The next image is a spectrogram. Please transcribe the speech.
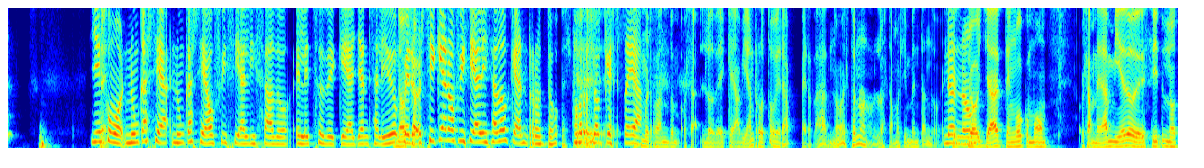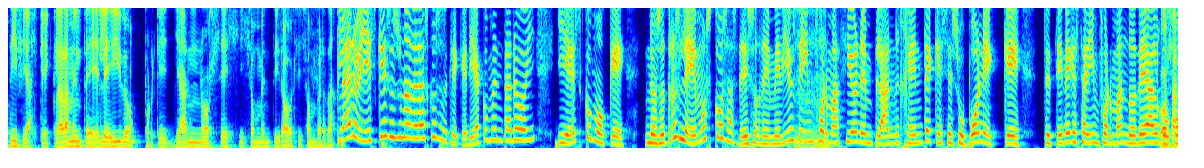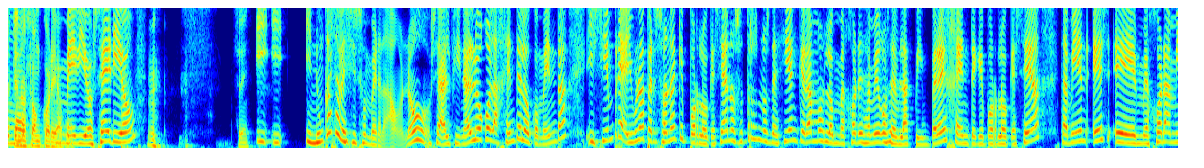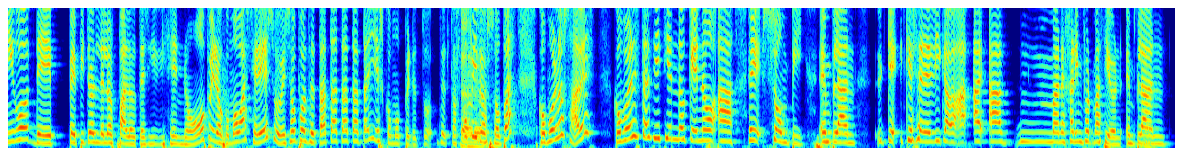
Y es como, nunca se, ha, nunca se ha oficializado el hecho de que hayan salido, No, pero o sea- sí que han oficializado que han roto, Es por lo que sea. Es muy random. O sea, lo de que habían roto era verdad, ¿no? Esto no lo estamos inventando. Es No, que. Yo ya tengo como. O sea, me da miedo de decir noticias que claramente he leído porque ya no sé si son mentira o si son verdad. Claro, y es que eso es una de las cosas que quería comentar hoy, y es como que nosotros leemos cosas de eso, de medios de Mm. información, en plan, gente que se supone que te tiene que estar informando de algo Cosas como que no son coreanos. medio serio, Sí. y, y- y nunca sabes si son verdad o no. O sea, al final luego la gente lo comenta y siempre hay una persona que por lo que sea nosotros nos decían que éramos los mejores amigos de Blackpink, pero hay gente que por lo que sea también es eh, el mejor amigo de Pepito el de los palotes y dice, no, pero ¿cómo va a ser eso? Eso pues ta ta ta ta ta y es como, pero tú, tú has Claro. comido sopas, ¿cómo lo sabes? ¿Cómo le estás diciendo que no a eh, Sompi? En plan, que, que se dedica a, a- a manejar información, en plan...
